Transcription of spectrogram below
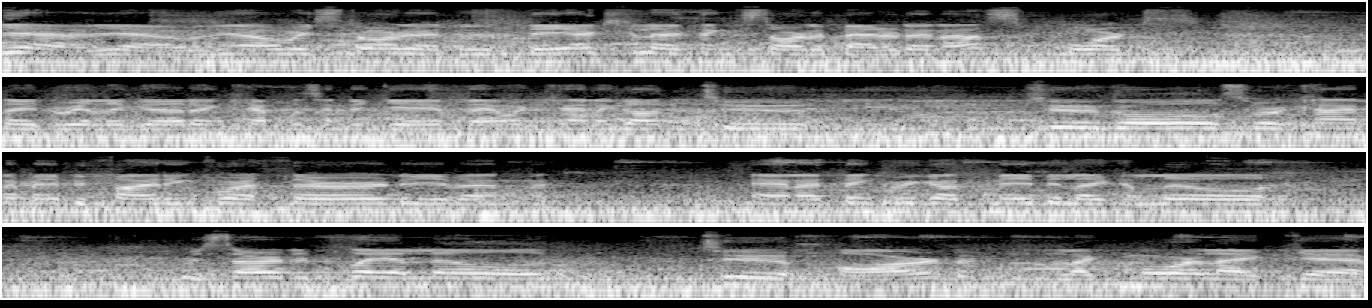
Yeah, yeah. You know, we started. They actually, I think, started better than us. Ports played really good and kept us in the game. Then we kind of got two two goals. We're kind of maybe fighting for a third even and I think we got maybe like a little. We started to play a little too hard, like more like uh,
